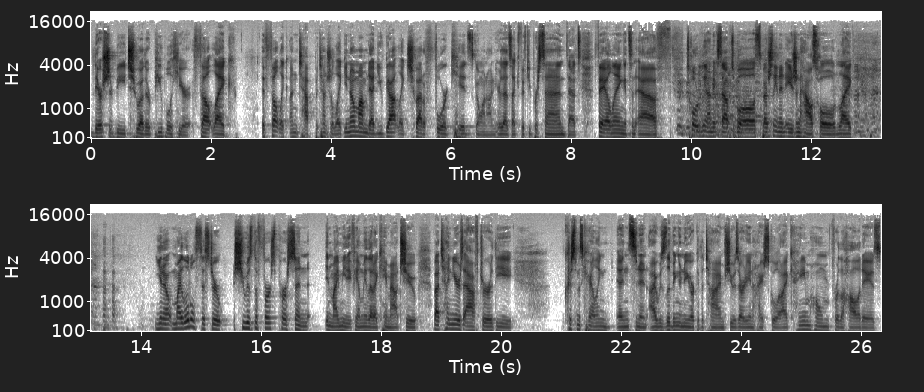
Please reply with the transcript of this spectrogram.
there should be two other people here. It felt like it felt like untapped potential. Like, you know, mom, and dad, you've got like two out of four kids going on here. That's like 50%. That's failing. It's an F. totally unacceptable, especially in an Asian household. Like, you know, my little sister, she was the first person in my immediate family that I came out to about 10 years after the Christmas caroling incident. I was living in New York at the time. She was already in high school. And I came home for the holidays.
